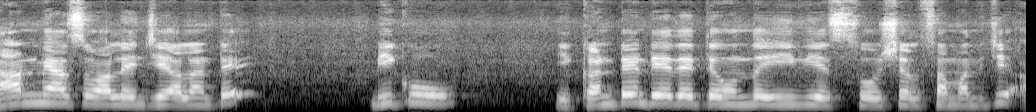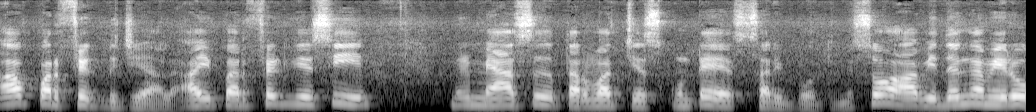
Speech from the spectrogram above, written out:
నాన్ మ్యాథ్స్ వాళ్ళు ఏం చేయాలంటే మీకు ఈ కంటెంట్ ఏదైతే ఉందో ఈవీఎస్ సోషల్ సంబంధించి ఆ పర్ఫెక్ట్ చేయాలి. అవి పర్ఫెక్ట్ చేసి మీరు మ్యాథ్స్ తర్వాత చేసుకుంటే సరిపోతుంది. సో ఆ విధంగా మీరు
